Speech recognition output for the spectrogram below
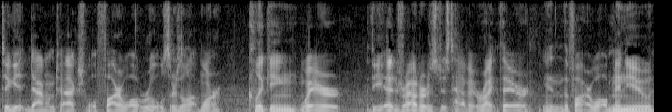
to get down to actual firewall rules. There's a lot more clicking where the edge routers just have it right there in the firewall menu.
